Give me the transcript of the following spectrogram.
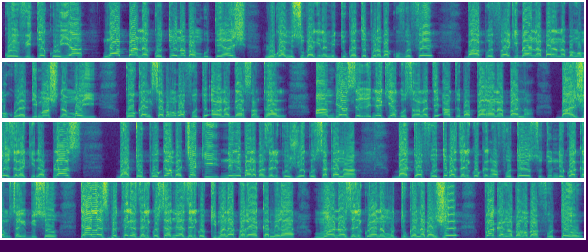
koevite koya na bana kote oyo na bambouteillage lokola misusu bayaki na mituka te mpo na bacouvre feu bapreferaki baya na bana na bango mokolo ya dimanche na moi kokangisa bango bafoto awa na gare centrale ambiance eregnaki ya kosakana te entre baparent na bana bajeu ezalaki na place batopogan batiaki ndenge bana bazali kojoue kosakana bato ya foto bazali kokanga foto surtout ndeko akamwisaki biso tala spectacle azali kosala ndenge azali kokima na apareil ya kamera mwana azali koya na motuka na bajeu mpo akanga bango bafoto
